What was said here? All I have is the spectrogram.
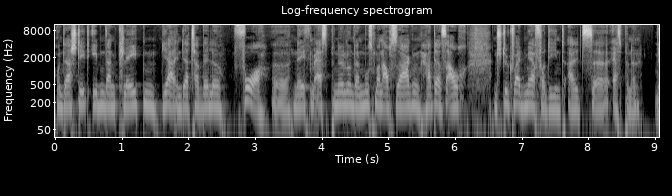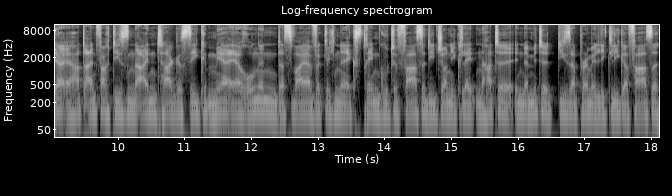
und da steht eben dann Clayton ja in der Tabelle vor äh, Nathan Aspinall und dann muss man auch sagen, hat er es auch ein Stück weit mehr verdient als äh, Aspinall. Ja, er hat einfach diesen einen Tagessieg mehr errungen. Das war ja wirklich eine extrem gute Phase, die Johnny Clayton hatte in der Mitte dieser Premier League Liga Phase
